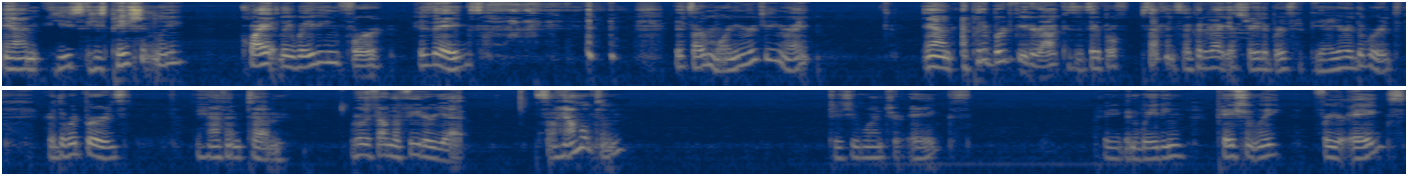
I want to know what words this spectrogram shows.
And he's, he's patiently, quietly waiting for his eggs. it's our morning routine, right? And I put a bird feeder out because it's April 2nd, so I put it out yesterday. The birds, yeah, you heard the words. Heard the word birds. They haven't um, really found the feeder yet. So Hamilton, did you want your eggs? Have you been waiting patiently for your eggs?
